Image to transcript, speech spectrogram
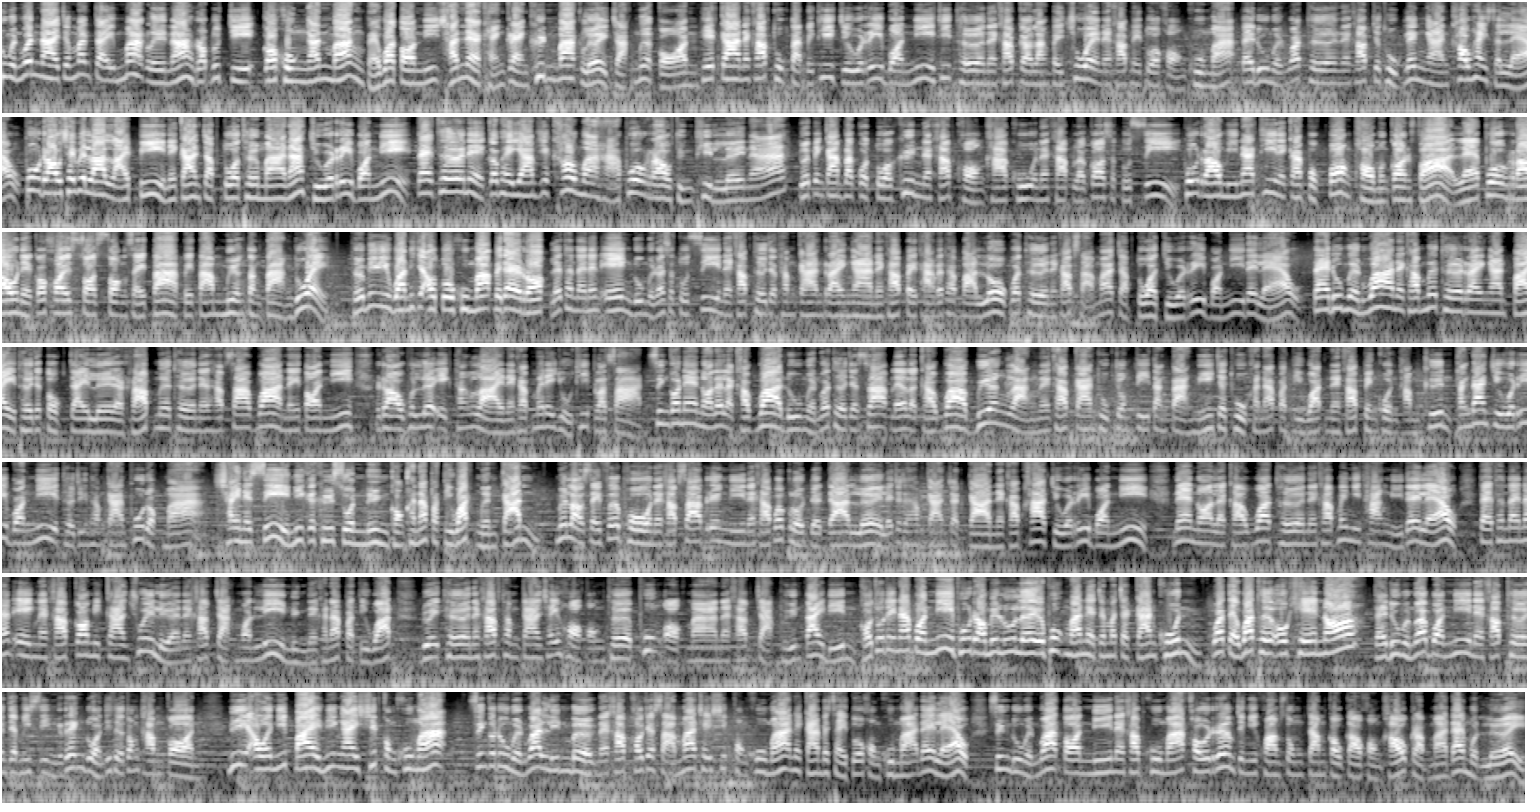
ดูเหมือนว่านายจะมั่นใจมากเลยนะรอบรุจิ ก็คงงั้นมั้ง แต่ว่าตอนนี้ฉันเนี่ยแข็งแกร่งขึ้นมากเลยจากเมื่อก่อน เหตุการณ์นะครับถูกตัดไปที่จิวเวลรี่บอนนี่ที่เธอนะครับกำลังไปช่วยนะครับในตัวของคูมะ แต่ดูเหมือนว่าเธอนะครับจะถูกเล่นงานเข้าให้ซะแล้ว พวกเราใช้เวลาหลายปีในการจับตัวเธอมานะจิวเวลรี่บอนนี่แต่เธอเนี่ยก็พยายามที่จะเข้ามาหาพวกเราถึงถิ่นเลยนะ โดยเป็นการปรากฏตัวขึ้นนะครับของคาคุนะครับแล้วก็สตุซี่พวกเรามีหน้าที่ในการปกป้องเผ่ามังกรฟ้าและและพวกเราเนี่ยก็คอยสอดส่องสายตาไปตามเมืองต่างๆ ด้วย เธอไม่มีวันที่จะเอาตัวคูมะไปได้หรอก และทันใดนั้นเองดูเหมือนว่าสตูซี่นะครับเธอจะทำการรายงานนะครับไปทางรัฐบาลโลกว่าเธอนะครับสามารถจับตัวจิวเวลรี่บอนนี่ได้แล้ว แต่ดูเหมือนว่านะครับเมื่อเธอรายงานไป เธอจะตกใจเลยแหละครับ เมื่อเธอนะครับทราบว่าในตอนนี้เราพลเรือเอกทั้งหลายนะครับไม่ได้อยู่ที่ปราสาท ซึ่งก็แน่นอนแล้วแหละครับว่าดูเหมือนว่าเธอจะทราบแล้วแหละครับว่าเบื้องหลังนะครับการถูกโจมตีต่างๆ นี้จะถูกคณะปฏิวัตินะครับเป็นคนทำขึ้นทางด้านจิวเวลรี่บอนนี่เธอจึงทำการพูดออกมาใช่นะซี่นี่ก็คือส่วนหนึ่งของคณะปฏิวัติเหมือนกัน เมื่อเหล่าไซเฟอร์โพนะครับทราบเรื่องนี้นะครับก็โกรธเดือดดานเลย และจะทำการจัดการนะครับฆ่าจิวเวลรี่บอนนี่แน่นอนแหละครับว่าเธอนะครับไม่มีทางหนีได้แล้ว แต่ทันใดนั้นเองนะครับก็มีการช่วยเหลือนะครับจากมอลลี่หนึ่งในคณะปฏิวัติ โดยเธอนะครับทำการใช้หอกของเธอพุ่งออกมานะครับจากพื้นใต้ดิน ขอโทษด้วยนะบอนนี่พวกเราไม่รู้เลยว่าพวกมันเนี่ยจะมาจัดการคุณ ว่าแต่ว่าเธอโอเคเนาะแต่ดูเหมือนว่าบอนนี่นะครับเธอจะมีสิ่งเร่งด่วนที่เธอต้องทำก่อนนี่เอาอันนี้ไปนี่ไงชิปของคูมะซึ่งก็ดูเหมือนว่าลินเบิร์กนะครับเขาจะสามารถใช้ชิปของคูมะในการไปใส่ตัวของคูมะได้แล้ว ซึ่งดูเหมือนว่าตอนนี้นะครับคูมะเขาเริ่มจะมีความทรงจำเก่าๆของเขากลับมาได้หมดเลย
